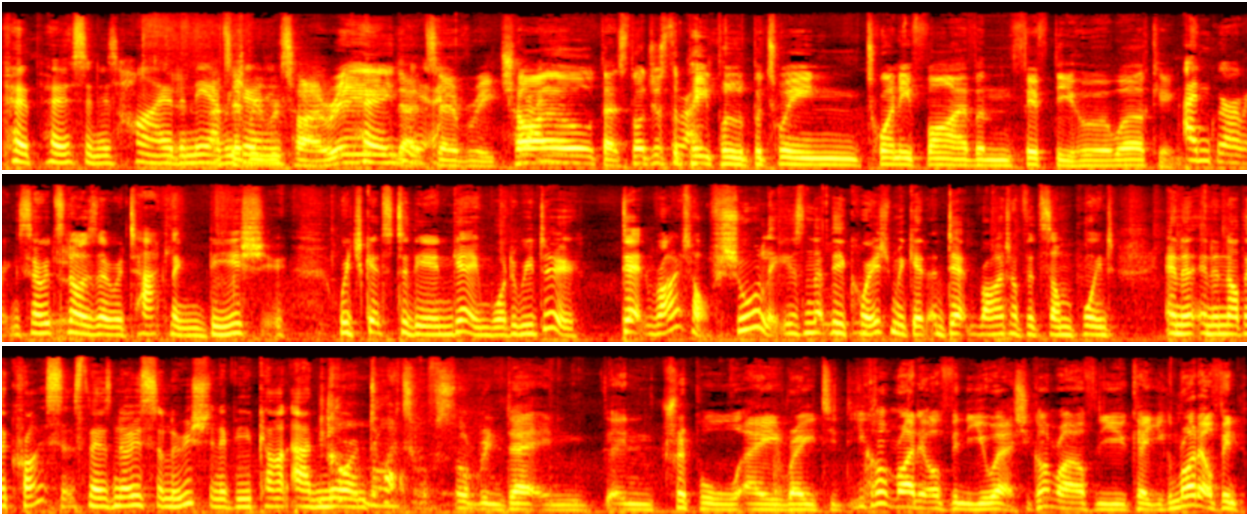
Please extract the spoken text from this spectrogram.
per person is higher yeah, than the average. That's every retiree, that's every child, right. that's not just the right. people between 25 and 50 who are working. And growing. So it's yeah. not as though we're tackling the issue, which gets to the end game. What do we do? Debt write-off. Surely, isn't that the equation? We get a debt write-off at some point in, a, in another crisis. There's no solution if you can't add you more can't on write off sovereign debt in in triple A rated. You can't write it off in the US. You can't write it off in the UK. You can write it off in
